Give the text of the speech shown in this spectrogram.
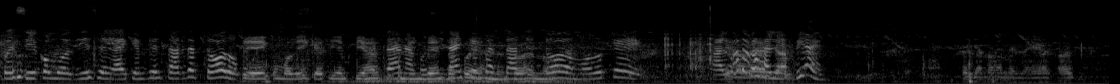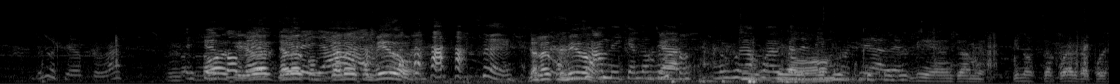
Pues sí, como dicen, hay que inventar de todo. Sí, como dije que así empiezan. En la cocina hay que inventar de todo, de modo que algo le va a salir bien. Ella no se menea, ¿sabes? Yo lo quiero probar. No, Es que no, que yo ya, lo ya. ya lo he comido. Sí. Ya lo he comido. Mami, que no juega, no juega juego que le dimos que a ver. Bien, Yami. Y no se acuerda, pues.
